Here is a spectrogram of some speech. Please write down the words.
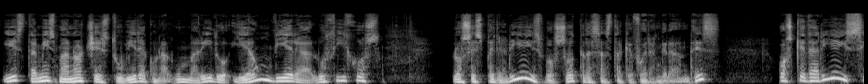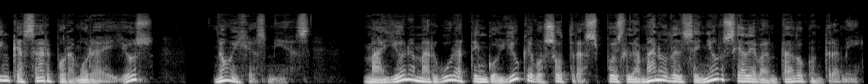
y esta misma noche estuviera con algún marido y aún diera a luz hijos, ¿Los esperaríais vosotras hasta que fueran grandes? ¿Os quedaríais sin casar por amor a ellos? No, hijas mías. Mayor amargura tengo yo que vosotras, pues la mano del Señor se ha levantado contra mí.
